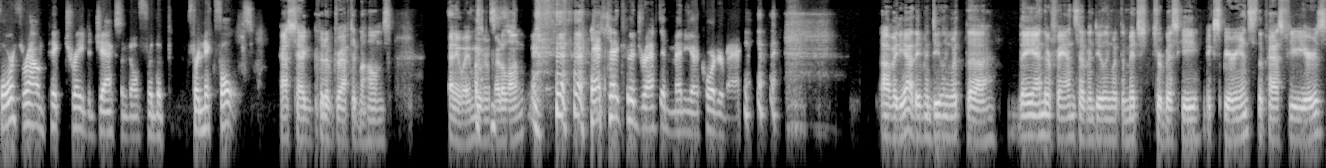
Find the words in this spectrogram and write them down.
fourth round pick trade to Jacksonville for the for Nick Foles. Hashtag could have drafted Mahomes. Anyway, moving right along. Hashtag could have drafted many a quarterback. Uh, but yeah, they've been dealing with the they and their fans have been dealing with the Mitch Trubisky experience the past few years,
